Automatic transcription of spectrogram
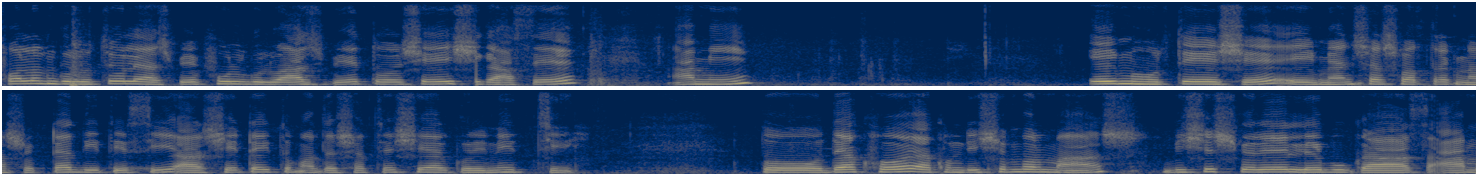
ফলনগুলো চলে আসবে, ফুলগুলো আসবে, তো সেই গাছে আমি এই মুহূর্তে এসে এই ম্যানসার ছত্রাকনাশকটা দিতেছি আর সেটাই তোমাদের সাথে শেয়ার করে নিচ্ছি। তো দেখো এখন ডিসেম্বর মাস, বিশেষ করে লেবু গাছ, আম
